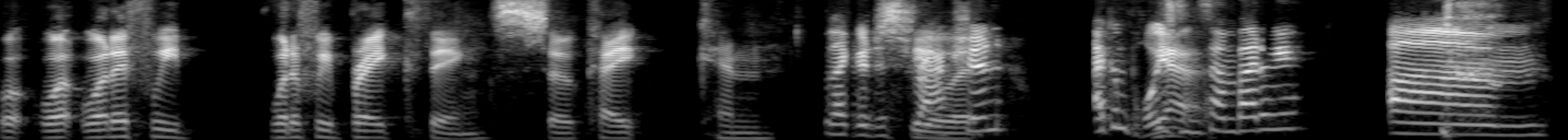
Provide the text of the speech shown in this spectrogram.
what, what? What if we? What if we break things so Kyte can? Like a distraction. I can poison Yeah. somebody. Um.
